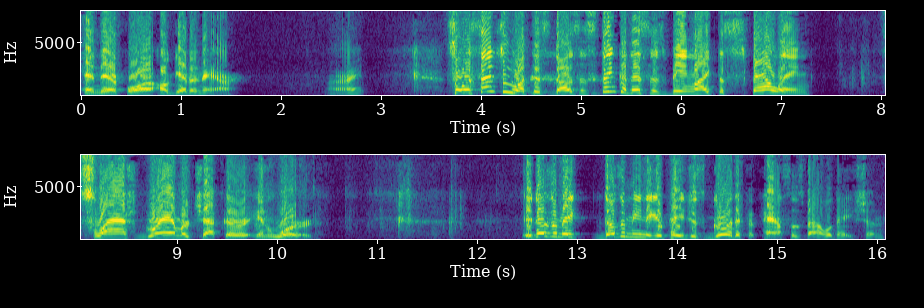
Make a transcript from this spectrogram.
And therefore, I'll get an error. All right? So essentially what this does is think of this as being like the spelling slash grammar checker in Word. It doesn't make doesn't mean that your page is good if it passes validation.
